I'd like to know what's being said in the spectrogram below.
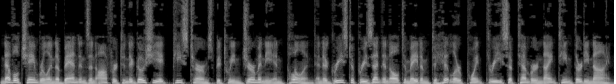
Neville Chamberlain abandons an offer to negotiate peace terms between Germany and Poland and agrees to present an ultimatum to Hitler. 3 September 1939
